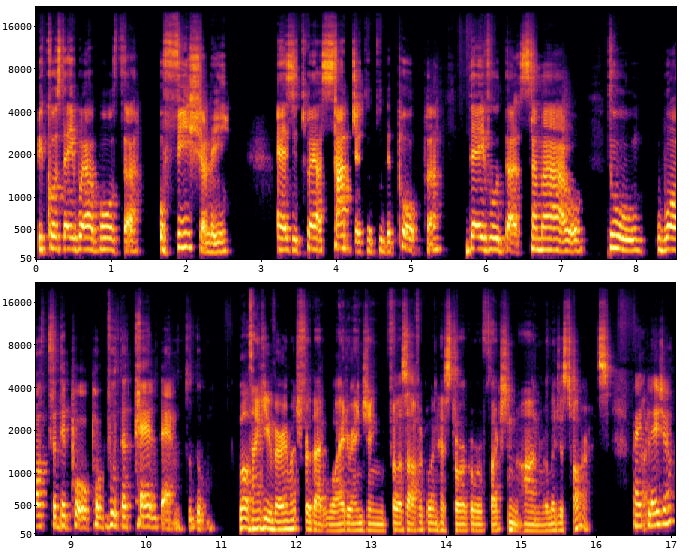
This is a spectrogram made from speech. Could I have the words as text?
because they were both uh, officially, as it were, subject to the Pope, they would uh, somehow do what the Pope would tell them to do. Well, thank you very much for that wide ranging philosophical and historical reflection on religious tolerance. My uh, pleasure.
